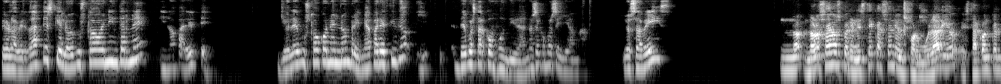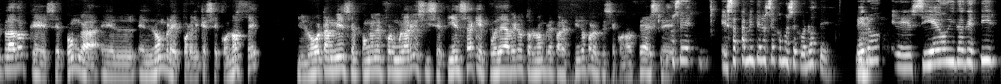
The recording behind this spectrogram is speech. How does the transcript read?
pero la verdad es que lo he buscado en internet y no aparece. Yo le he buscado con el nombre y me ha aparecido y debo estar confundida, no sé cómo se llama. ¿Lo sabéis? No, lo sabemos, pero en este caso en el formulario está contemplado que se ponga el, nombre por el que se conoce y luego también se ponga en el formulario si se piensa que puede haber otro nombre parecido por el que se conoce a ese. No sé, exactamente no sé cómo se conoce, pero eh, sí he oído decir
